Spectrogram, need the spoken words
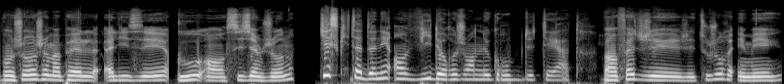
Bonjour, je m'appelle Alizé Gou en 6 jaune. Qu'est-ce qui t'a donné envie de rejoindre le groupe de théâtre? Bah, En fait, j'ai toujours aimé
